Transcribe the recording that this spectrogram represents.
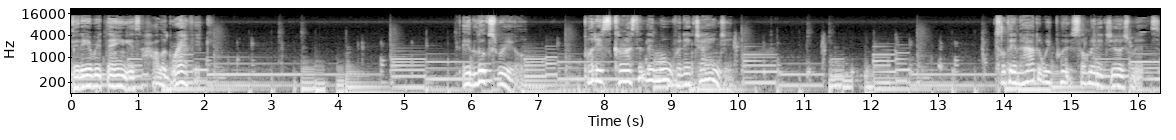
That everything is holographic. It looks real, but it's constantly moving and changing. So then, how do we put so many judgments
